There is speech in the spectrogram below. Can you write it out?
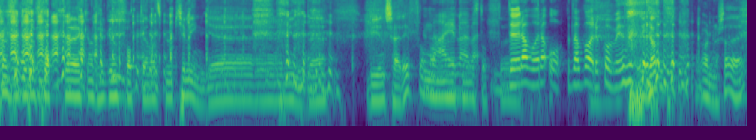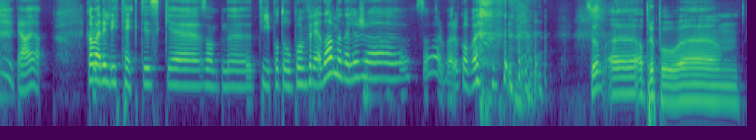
Kanskje du kunne fått, eh, kanskje kunne fått en og spurt Kjell Inge eh, Minde, byens sheriff, om han eh, kunne stått nei. Døra vår er åpen, det er bare å komme inn. Ikke sant? Ordner seg det. ja, ja. Kan være litt hektisk eh, sånn eh, ti på to på en fredag, men ellers så, så er det bare å komme. Sånn, uh, apropos eh, eh,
